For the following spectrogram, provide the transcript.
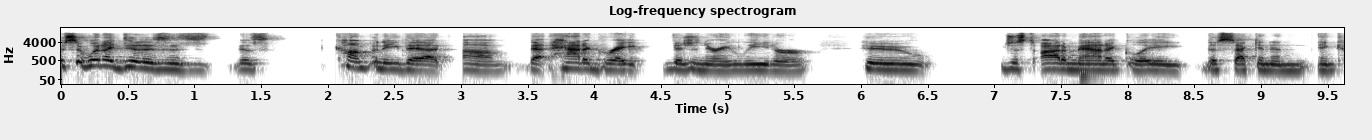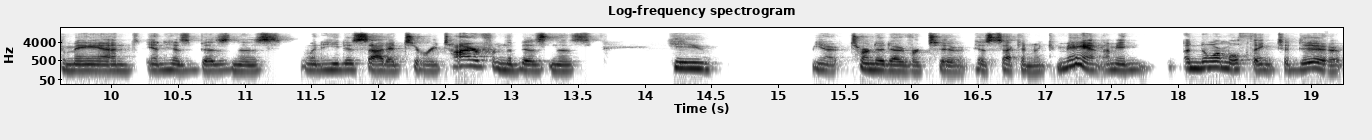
so what I did is, is this company that um, that had a great visionary leader who just automatically the second in, in command in his business when he decided to retire from the business he you know turned it over to his second in command i mean a normal thing to do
